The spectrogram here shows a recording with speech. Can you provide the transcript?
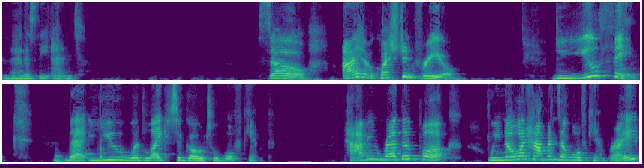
And that is the end. So, I have a question for you. Do you think that you would like to go to wolf camp? Having read the book, we know what happens at wolf camp, right?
